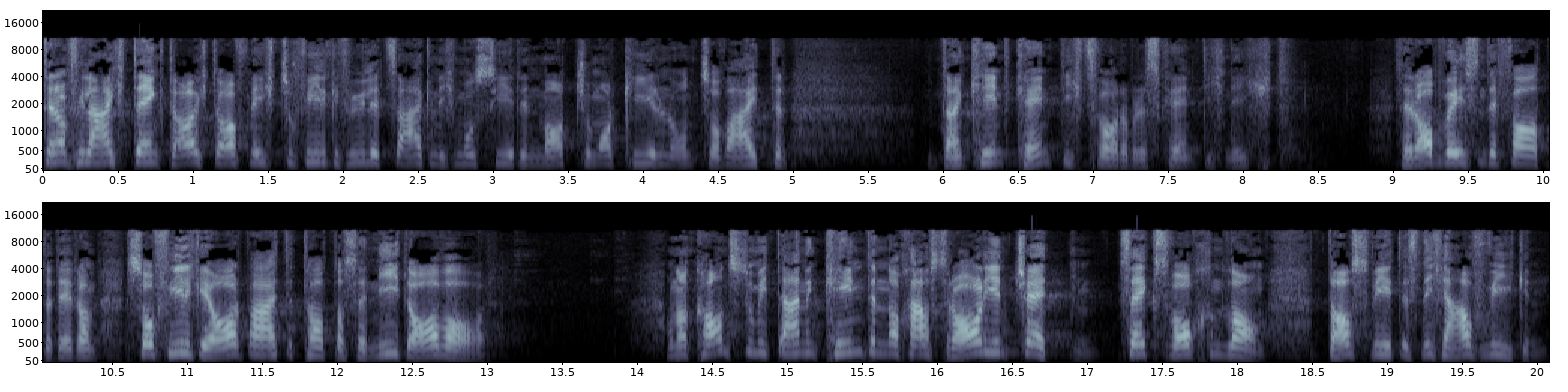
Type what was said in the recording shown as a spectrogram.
der dann vielleicht denkt, ah, ich darf nicht zu viel Gefühle zeigen, ich muss hier den Macho markieren und so weiter. Dein Kind kennt dich zwar, aber es kennt dich nicht. Der abwesende Vater, der dann so viel gearbeitet hat, dass er nie da war. Und dann kannst du mit deinen Kindern nach Australien chatten, sechs Wochen lang. Das wird es nicht aufwiegen.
